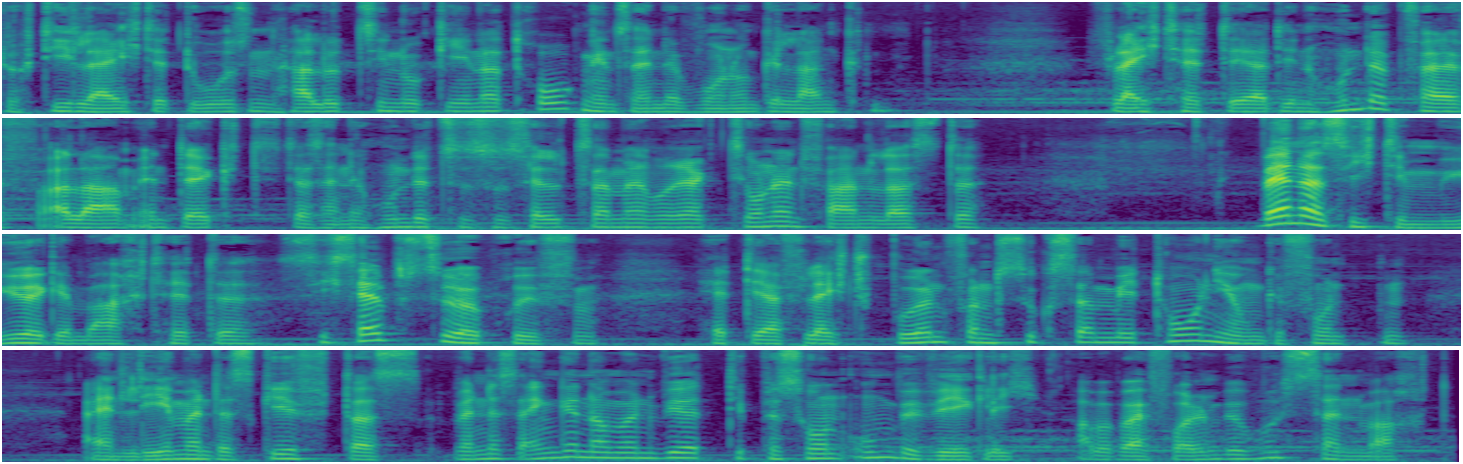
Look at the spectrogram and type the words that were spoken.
durch die leichte Dosen halluzinogener Drogen in seine Wohnung gelangten. Vielleicht hätte er den Hundepfeifalarm entdeckt, der seine Hunde zu so seltsamen Reaktionen veranlasste. Wenn er sich die Mühe gemacht hätte, sich selbst zu überprüfen, hätte er vielleicht Spuren von Suxametonium gefunden – ein lähmendes Gift, das, wenn es eingenommen wird, die Person unbeweglich, aber bei vollem Bewusstsein macht.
